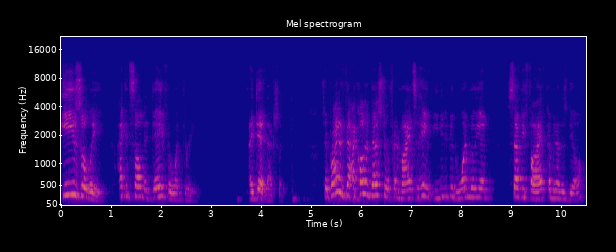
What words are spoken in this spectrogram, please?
Easily. I could sell it in a day for 1.3. I did actually. So I brought I called an investor, a friend of mine, and said, hey, you need to bid 1 million 75 coming on this deal.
